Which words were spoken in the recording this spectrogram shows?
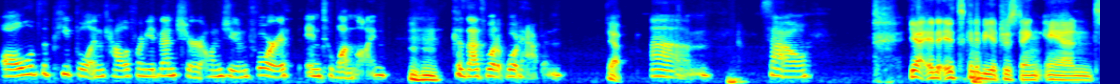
all of the people in California Adventure on June 4th into one line because that's what would happen. Yep. Um, so Yeah, it, it's going to be interesting, and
